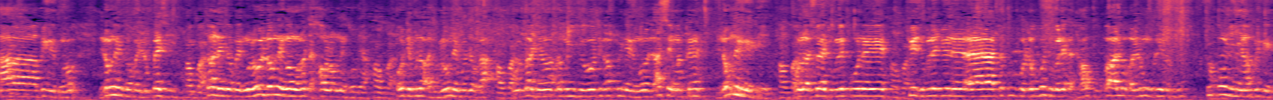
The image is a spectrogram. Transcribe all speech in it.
လာပြီးငိုလုံးနေဆိုပဲလူပဲစီတော့နေဆိုပဲငိုလုံးနေငိုငိုတစ်ခေါက်လုံးနေကိုဗျဟိုဒီမလို့အတူလုံးနေကိုကြောကဘုံတော့ကျွန်တော်သမီးကျိုးဒီကပြည့်နေငိုလက်စင်မကဲလုံးနေနေတယ်ဟိုလာဆွဲသူလေးပိုးနေကျွေးသူလေးကျွေးနေအလားတခုကိုလုံးဖို့ဆိုကလေးအထောက်ပူပါလို့အလုံးကြီးသူကုန်းညညာပြီး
